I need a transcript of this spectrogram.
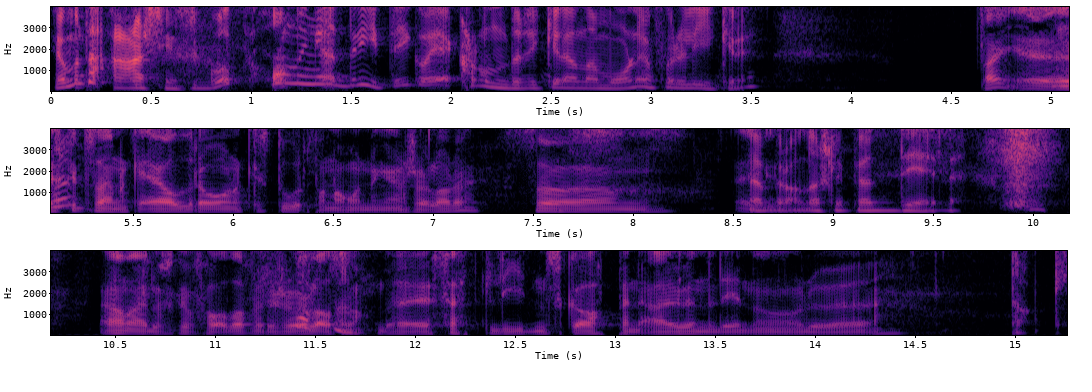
Ja, men det er sinnssykt godt. Honning er dritdigg, og jeg klandrer ikke denne måren for å like det. Nei, jeg, jeg ikke si noe. Jeg har aldri vært noe stor på denne honningen sjøl, har du. Så um, Det er bra, da slipper jeg å dele. Ja, nei, du skal få det for deg sjøl, altså. Det har sett lidenskapen i øynene dine når du eh, Takk.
